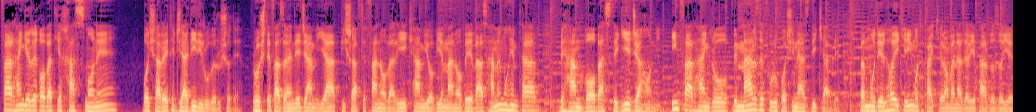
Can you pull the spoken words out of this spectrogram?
فرهنگ رقابتی خسمانه با شرایط جدیدی روبرو شده. رشد فزاینده جمعیت، پیشرفت فناوری، کمیابی منابع و از همه مهمتر به هم وابستگی جهانی. این فرهنگ رو به مرز فروپاشی نزدیک کرده و مدل هایی که این متفکران و نظریه پردازای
